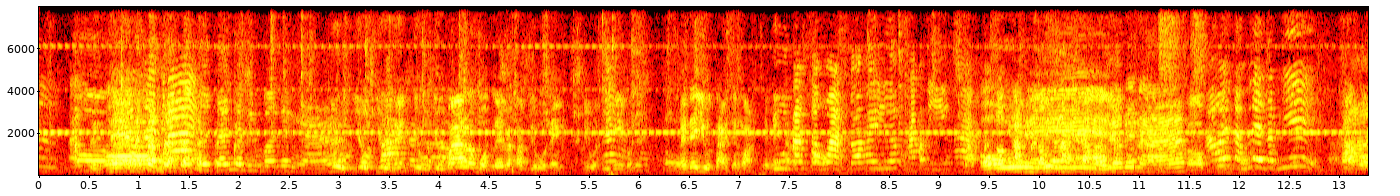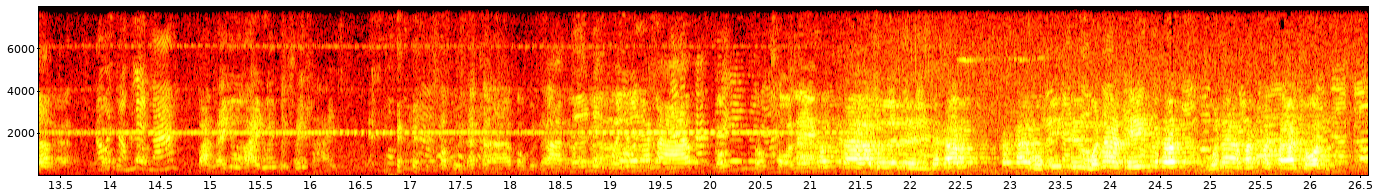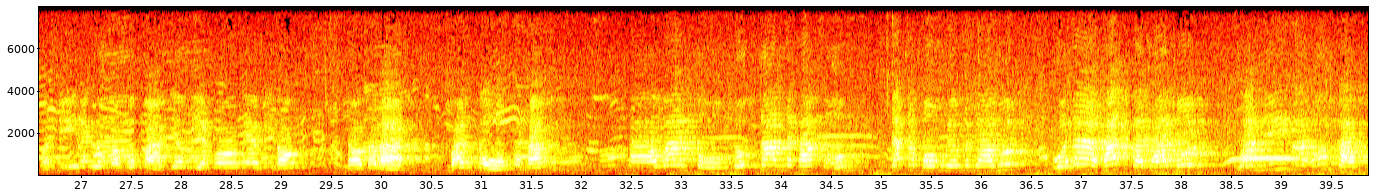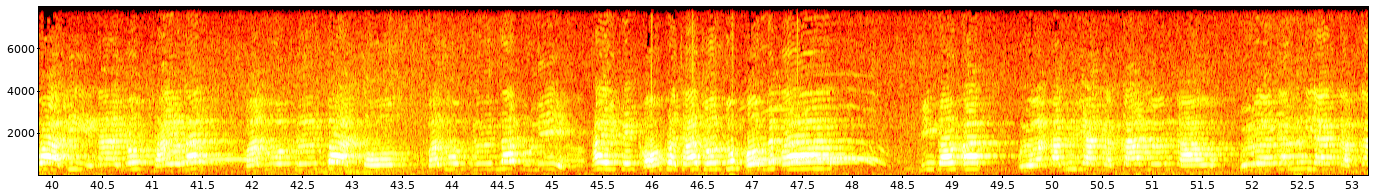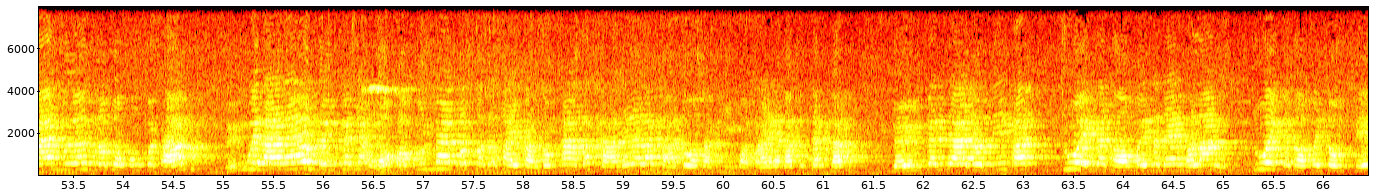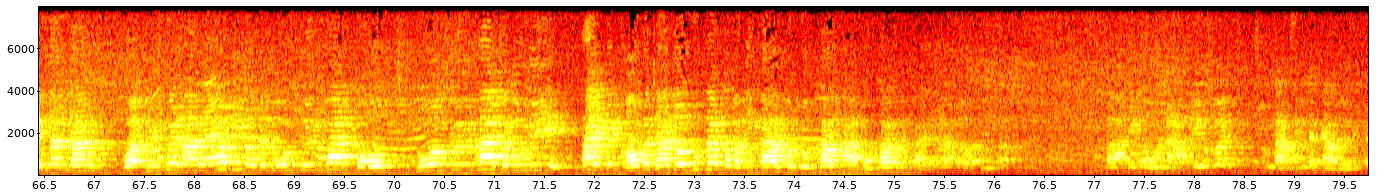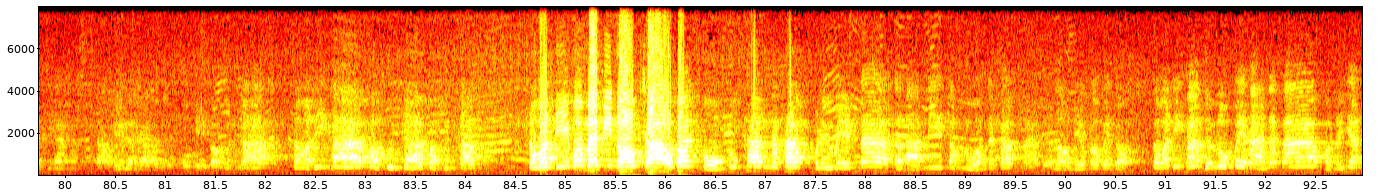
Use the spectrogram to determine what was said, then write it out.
ตื่นเต้น จำไม่ได้ตื่นเต้นเป็นเบอร์หนึ่งนะอยู่อยู่อยู่ในอยู่อยู่บ้านเราหมดเลยไหมครับ อยู่ในอยู่ที่นี่หมดเลย ไม่ได้อยู่ต่างจังหวัดใช่ไหมอยู่ครัต่าบงจังหวัดก็ให้เลือกพักนี้ค่ะ โอ้ต้องกลับมาเลือกกลับมาเลือกด้วยนะขอบเอาคุให้ณสำเร็จนะพี่ ครับผมเอาให้สำเร็จนะ ฝากนโยบายด้วยเผื่อช่วยขาย ขอบคุณนะครับ ขอบคุณครับฝากเบอร์หนึ่งไว้ด้วยนะครับ ต้องต้องขอแรงครับกาเบอร์หนึ่งนะครับข้างๆผมนี่คือหัวหน้าเท้งนะครับ หัวหน้าพักประชาชน วันนี้ได้ลงมาพบปะเยี่ยมเยียนพ่อแม่พี่น้องชาวตลาดบ้านโป่งนะครับ ชาวบ้านโป่งทุกท่านนะครับ ผมนัทพงษ์เรืองปัญญาวุฒิหัวหน้าพักประชาชน วันนี้มาพร้อมกับว่าที่นายกชัยรัตน์มาทวงคืนบ้านโป่งมาทวงคืนราีให้เป็นของประชาชนทุกคนนะครับ พี่น้องครับเบื่อกันหรือยังกับการเมืองเก่าเบื่อกันหรือยังกับการเมืองระบบอุปถัมภ์ถึงเวลาแล้วหนึ่งกันยายนโอ้ขอบคุณมากรถมอเตอร์ไซค์ฝั่งตรงข้ามรักษาเนื้อรักษาตัวขับขี่ปลอดภัยนะครับทุกท่านครับหนึ่งกันยายนนี้ครับ ช่วยกันออกไปแสดงพลัง ช่วยกันออกไปส่งเสียงดังๆ ว่าถึงเวลาแล้วที่เราจะทวงคืนบ้านโป่งทวงคืนราชบุรีให้เป็นของประชาชนทุกท่านสวัสดีครับคุณลุงข้าวขาหมูข้าวมันไก่นะครับสวัสดีครับตอนนี้ก็สามนิ้วด้วยชูสามนิ้วแต่กาวมือหนึ่งนาทีนะสามนิ้วแต่กาวมืองโอเคขอบคุณครับ สวัสดีครับขอบคุณครับขอบคุณครับ สวัสดีพ่อแม่พี่น้องชาวบ้านโป่งทุกท่านนะครับ บริเวณหน้าสถานีตำรวจนะครับเดี๋ยวเราเลี้ยวเข้าไปจอดสวัสดีครับ เดี๋ยวลงไปหานะครับขออนุญาต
